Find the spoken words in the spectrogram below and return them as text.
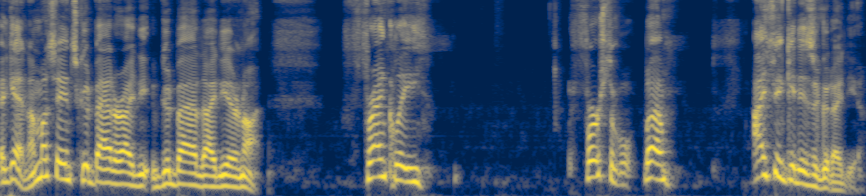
again. I'm not saying it's good, bad, or idea, good, bad idea or not. Frankly, first of all, well, I think it is a good idea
